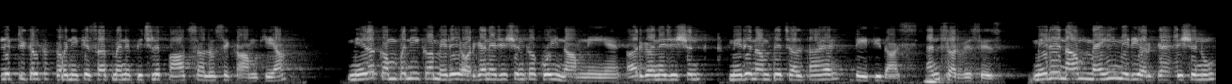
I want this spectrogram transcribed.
इलेक्ट्रिकल कंपनी के साथ मैंने पिछले पाँच सालों से काम किया। मेरा कंपनी का मेरे ऑर्गेनाइजेशन का कोई नाम नहीं है। ऑर्गेनाइजेशन मेरे नाम पे चलता है देती दास एंड सर्विसेज़ मेरे नाम मैं ही मेरी ऑर्गेनाइजेशन हूँ।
